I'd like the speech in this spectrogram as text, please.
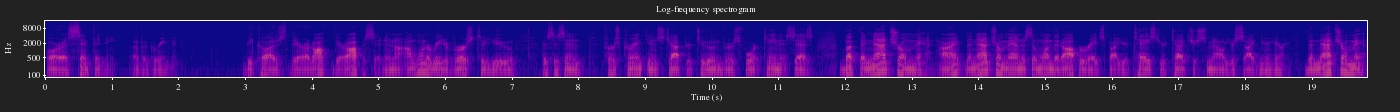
or a symphony of agreement because they're, op- they're opposite. And I, I want to read a verse to you. This is in 1 Corinthians chapter 2 and verse 14. It says, But the natural man, all right, the natural man is the one that operates by your taste, your touch, your smell, your sight, and your hearing. The natural man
